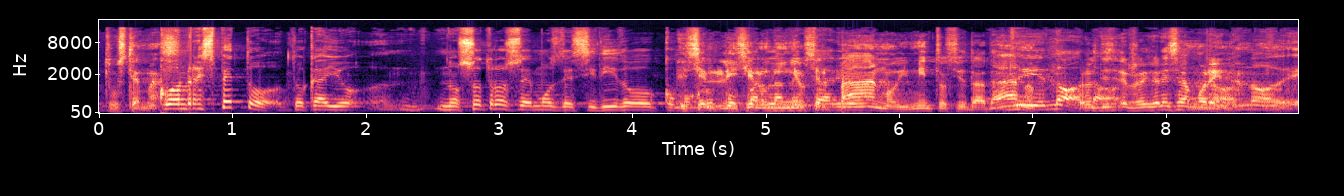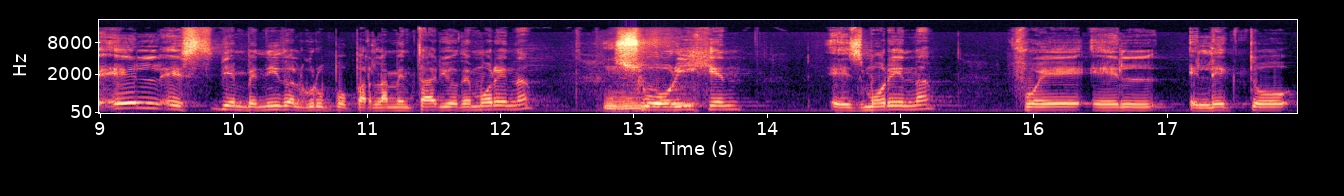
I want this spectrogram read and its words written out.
tus temas. Con respeto, Tocayo, nosotros hemos decidido como le hicieron, grupo le niños el PAN, Movimiento Ciudadano, no, pero regresa a Morena. No, él es bienvenido al grupo parlamentario de Morena. Su origen es Morena. Fue el electo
